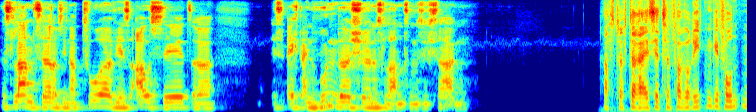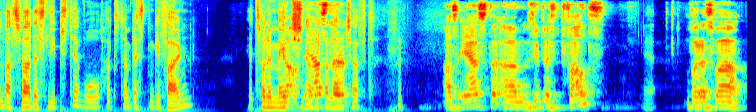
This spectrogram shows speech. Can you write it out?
das Land selbst, die Natur, wie es aussieht. Äh, ist echt ein wunderschönes Land, muss ich sagen. Hast du auf der Reise jetzt einen Favoriten gefunden? Was war das Liebste? Wo hat es dir am besten gefallen? Jetzt von den Menschen ja, oder von der Landschaft? Als erste ähm, Südwestpfalz, ja. weil das war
